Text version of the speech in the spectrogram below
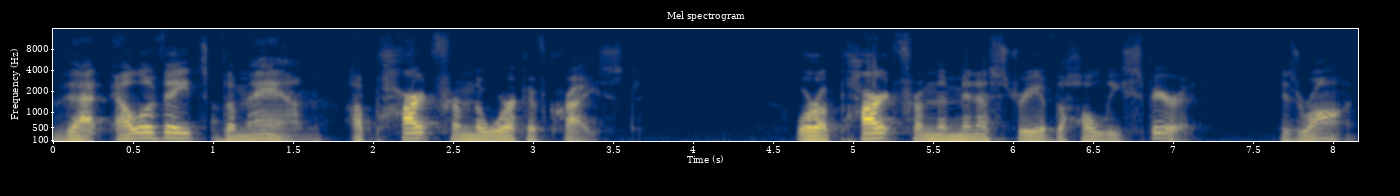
that elevates the man apart from the work of Christ or apart from the ministry of the Holy Spirit is wrong.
